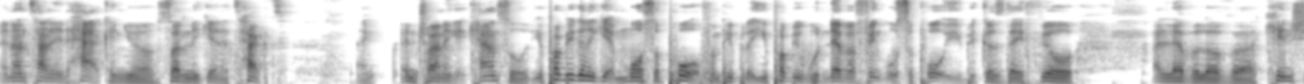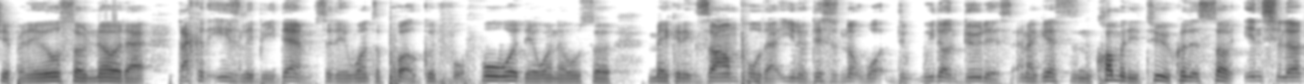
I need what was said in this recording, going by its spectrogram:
an untalented hack and you're suddenly getting attacked and, and trying to get cancelled, you're probably going to get more support from people that you probably would never think will support you because they feel a level of uh, kinship and they also know that that could easily be them. So they want to put a good foot forward. They want to also make an example that, you know, this is not what we don't do this. And I guess in comedy too, because it's so insular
